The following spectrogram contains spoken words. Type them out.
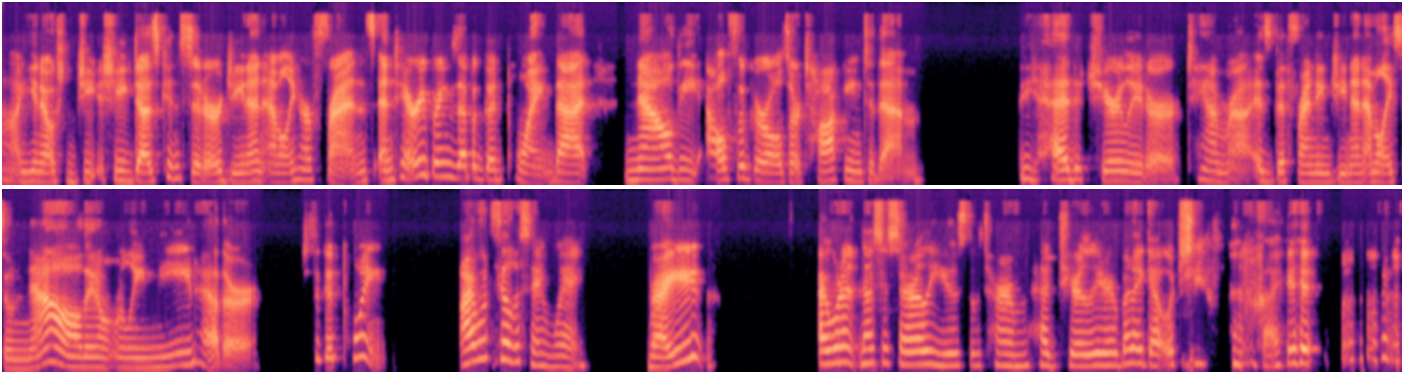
uh, you know she, she does consider gina and emily her friends and terry brings up a good point that now the alpha girls are talking to them the head cheerleader, Tamra, is befriending Gina and Emily. So now they don't really need Heather. It's a good point. I would feel the same way. Right? I wouldn't necessarily use the term head cheerleader, but I get what she meant by it.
